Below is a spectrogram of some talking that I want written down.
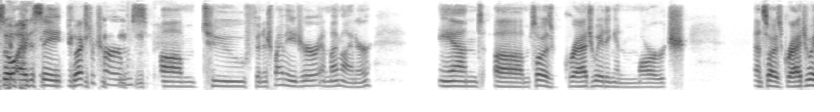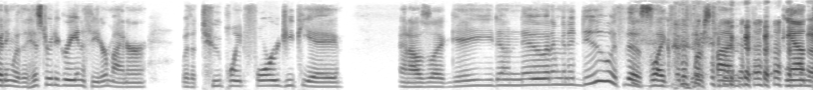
so I had to say two extra terms um, to finish my major and my minor. And um, so I was graduating in March. And so I was graduating with a history degree and a theater minor with a 2.4 GPA. And I was like, hey, you don't know what I'm going to do with this, like for the first time. and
